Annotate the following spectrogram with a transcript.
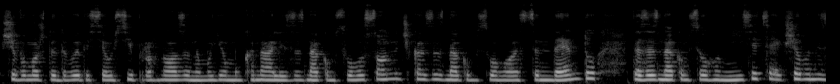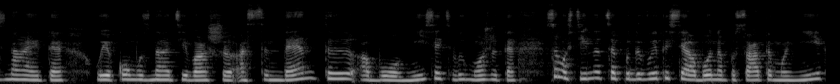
що ви можете дивитися усі прогнози на моєму каналі за знаком свого сонечка, за знаком свого асценденту та за знаком свого місяця. Якщо ви не знаєте, у якому знаці ваш асцендент або місяць, ви можете самостійно це подивитися, або написати мені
